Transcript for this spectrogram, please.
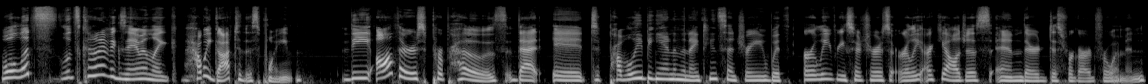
Well, let's let's kind of examine like how we got to this point. The authors propose that it probably began in the 19th century with early researchers, early archaeologists, and their disregard for women.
